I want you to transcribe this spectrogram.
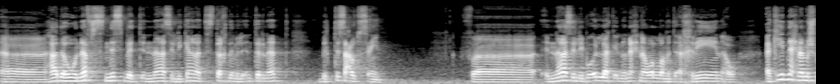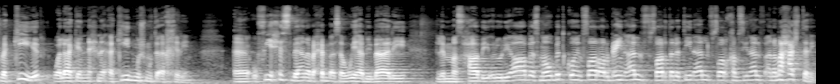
آه هذا هو نفس نسبة الناس اللي كانت تستخدم الإنترنت بال 99 فالناس اللي بيقول لك إنه نحن والله متأخرين أو أكيد نحن مش بكير ولكن نحن أكيد مش متأخرين. آه وفي حسبة أنا بحب أسويها ببالي لما أصحابي يقولوا لي آه بس ما هو بيتكوين صار 40 ألف صار 30 ألف صار 50 ألف أنا ما حأشتري.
